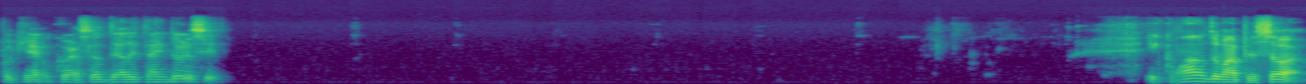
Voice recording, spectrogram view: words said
porque o coração dele está endurecido. E quando uma pessoa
